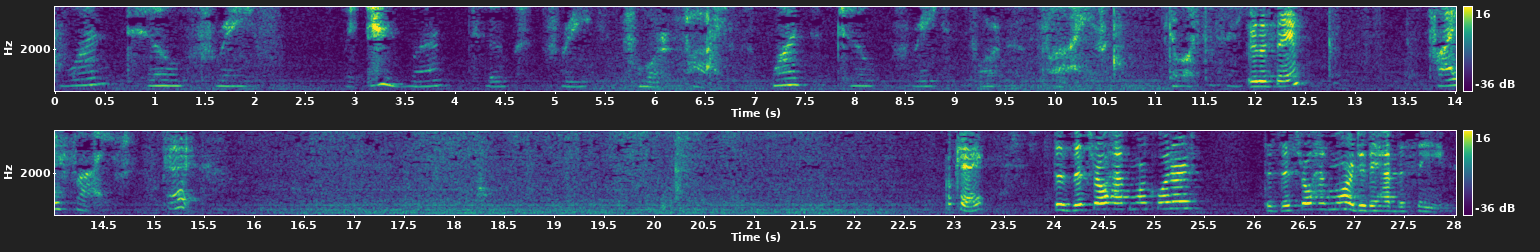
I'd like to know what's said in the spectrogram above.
One, two, three. Wait, one, two, three, four, five. One, two, three, four, five. They're both the same. They're the same? Five, five. Okay. Okay. Does this row have more quarters? Does this row have more, or do they have the same?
